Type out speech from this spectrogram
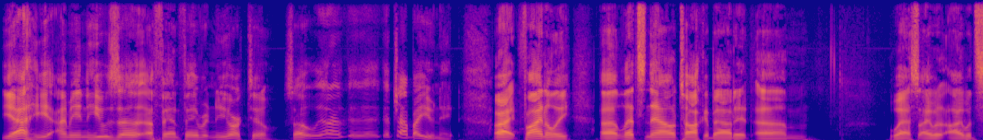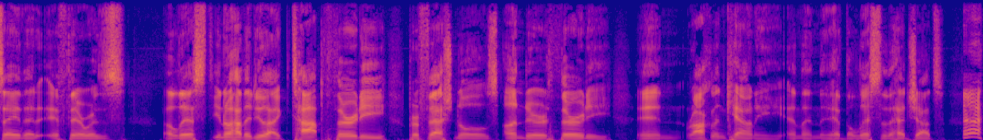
Yeah, he. I mean, he was a, a fan favorite in New York too. So, you know, good, good job by you, Nate. All right, finally, uh, let's now talk about it. Um, Wes, I would I would say that if there was a list, you know how they do like top thirty professionals under thirty in Rockland County, and then they have the list of the headshots.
